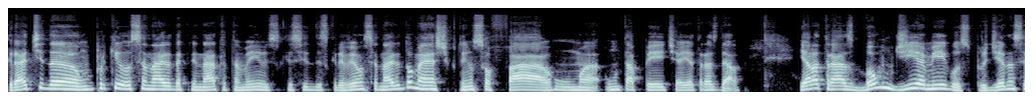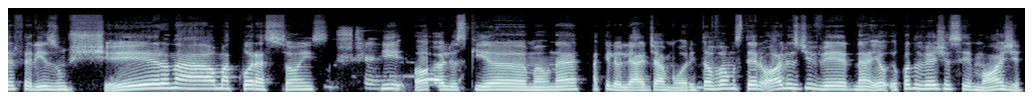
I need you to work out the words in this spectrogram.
Gratidão, porque o cenário da Clinata também, eu esqueci de descrever, é um cenário doméstico, tem um sofá, uma, um tapete aí atrás dela. E ela traz bom dia, amigos, para o dia nascer feliz, um cheiro na alma, corações e olhos que amam, né? Aquele olhar de amor. Então vamos ter olhos de ver, né? Eu, eu quando vejo esse emoji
